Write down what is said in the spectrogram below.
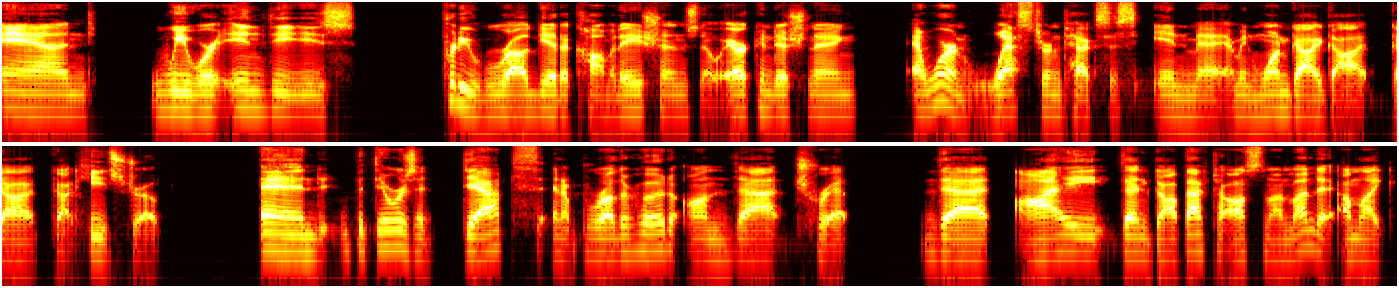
and we were in these pretty rugged accommodations, no air conditioning. And we're in Western Texas in May. I mean, one guy got, got, got heat stroke. And, but there was a depth and a brotherhood on that trip that I then got back to Austin on Monday. I'm like,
